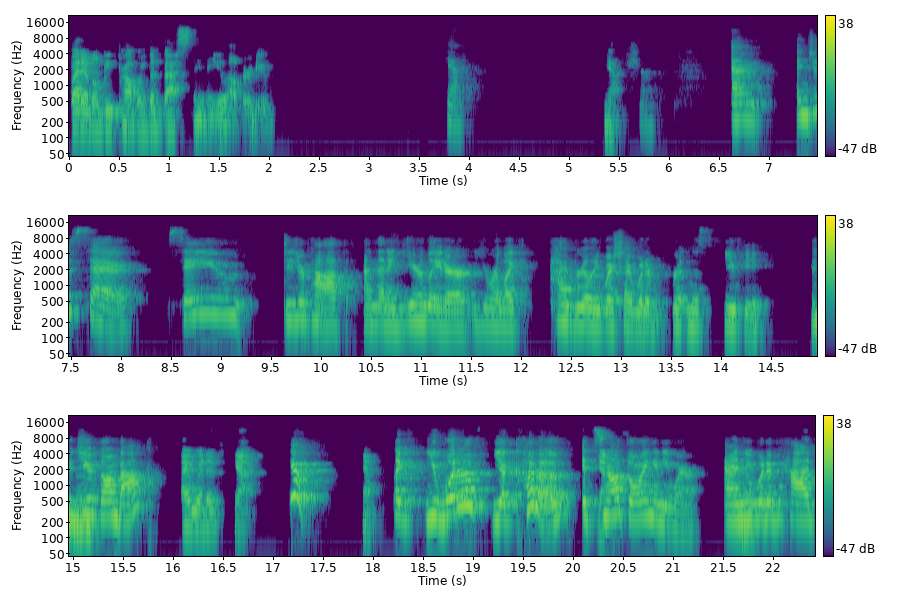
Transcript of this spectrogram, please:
but it'll be probably the best thing that you'll ever do. Yeah. Yeah. Sure. Um, and just say, say you did your path and then a year later you were like, I really wish I would have written this UFE. Could mm-hmm. you have gone back? I would have. Yeah. Yeah. Yeah. Like you would have, you could have. It's yeah. not going anywhere. And no. you would have had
